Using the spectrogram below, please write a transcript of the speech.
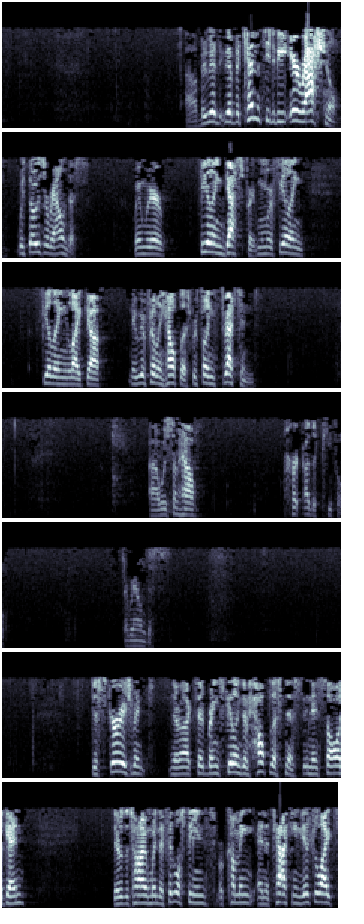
Uh, but we have, we have a tendency to be irrational with those around us when we're feeling desperate, when we're feeling feeling like uh, we're feeling helpless, we're feeling threatened. Uh, we somehow hurt other people around us. Discouragement, like I said, brings feelings of helplessness. And then Saul again, there was a time when the Philistines were coming and attacking the Israelites,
